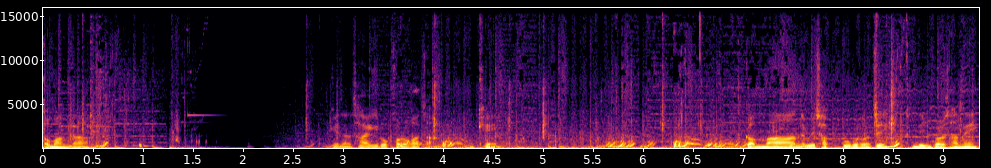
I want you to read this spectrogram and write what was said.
너만 가. 여기는 사이로 걸어가자. 오케이. 잠깐만 왜 잡고 그러지? 근데 이걸 사네?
